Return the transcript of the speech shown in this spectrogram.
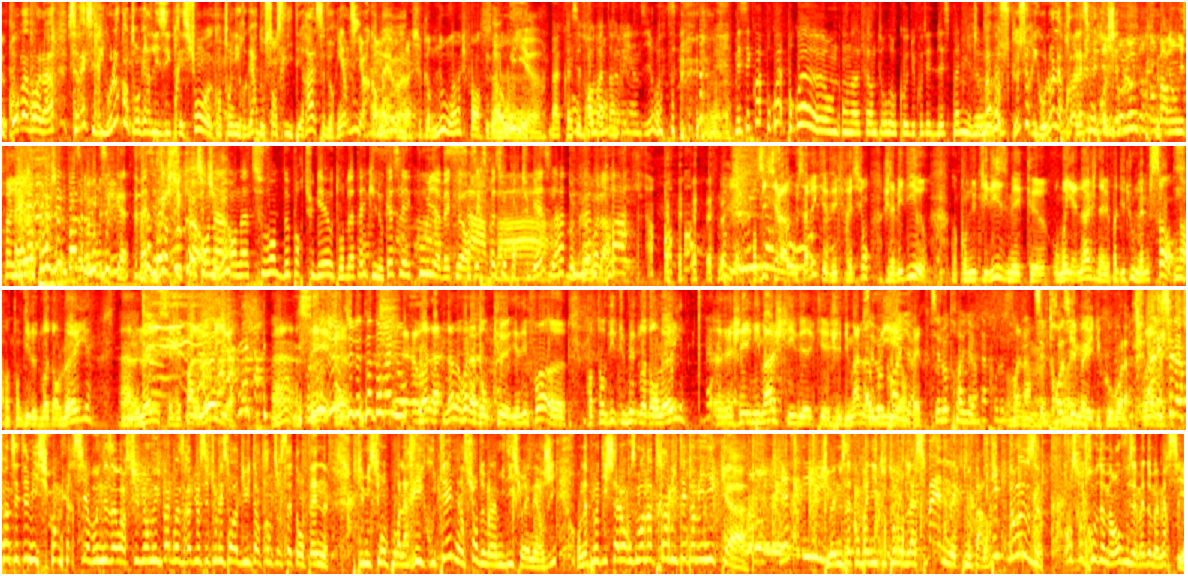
Bon bah voilà, c'est vrai que c'est rigolo quand on regarde les expressions, euh, quand on les regarde au sens littéral, ça veut rien dire quand même. Bah, c'est comme nous, hein, je pense. Bah Euh, oui. euh, Bah, quoi, c'est trois pattes. Hein. peut rien dire. Mais c'est quoi Pourquoi, pourquoi euh, on, on a fait un tour du côté de l'Espagne le- Bah parce que c'est rigolo la, semaine C'est prochaine. rigolo d'entendre parler en espagnol. La prochaine fois, c'est le Mexique. Bah, c'est Mexique, surtout si qu'on tu a, veux. on a souvent deux Portugais autour de la table qui nous cassent les couilles avec leurs Ça expressions portugaises là, donc voilà. En plus, vous savez qu'il y a des expressions, je l'avais dit, euh, qu'on utilise, mais qu'au Moyen-Âge n'avait pas du tout le même sens. Non. Quand on dit le doigt dans l'œil, hein, l'œil, ce n'est pas l'œil. Hein, c'est. Aujourd'hui, on euh, dit le doigt dans l'anneau. euh, voilà, non, non, voilà, donc euh, il y a des fois, euh, quand on dit tu me mets le doigt dans l'œil, euh, j'ai une image qui, qui j'ai du mal à oublier en œil. fait. C'est l'autre œil. Voilà. C'est le troisième œil du coup, voilà. Ouais, Allez, ouais. c'est la fin de cette émission. Merci à vous de nous avoir suivis. On n'oublie pas que Buzz Radio, c'est tous les soirs à 18h30 sur cette antenne. Cette émission, on pourra la réécouter, bien sûr, demain à midi sur Énergie. On applaudit chaleureusement notre invité Dominique. Merci. Qui va nous accompagner tout au long de la semaine, qui nous parle d'hypnose. On se retrouve demain, on vous aime à demain, merci.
